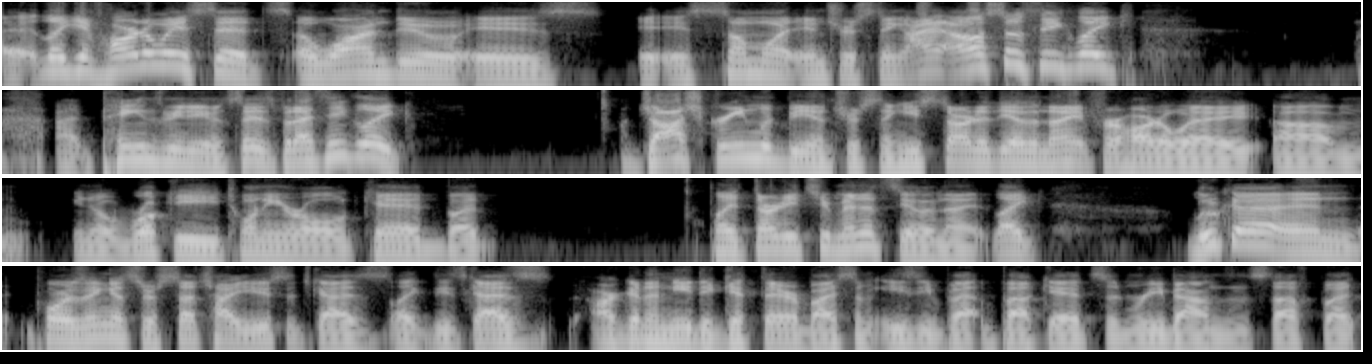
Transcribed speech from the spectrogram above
Uh, like if Hardaway sits, Iwundu is is somewhat interesting. I also think like it pains me to even say this, but I think like Josh Green would be interesting. He started the other night for Hardaway, um, you know, rookie 20 year old kid, but played 32 minutes the other night. Like Luka and Porzingis are such high usage guys. Like these guys are going to need to get there by some easy bu- buckets and rebounds and stuff. But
